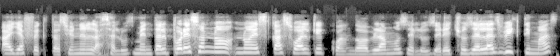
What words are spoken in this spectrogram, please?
hay afectación en la salud mental. Por eso no, no es casual que cuando hablamos de los derechos de las víctimas,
